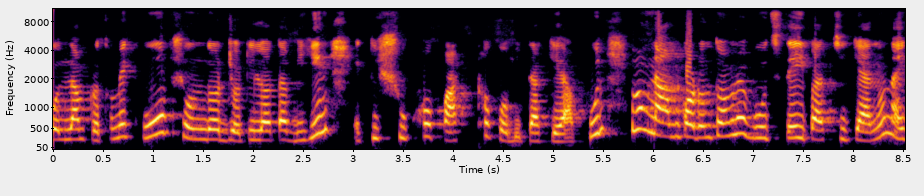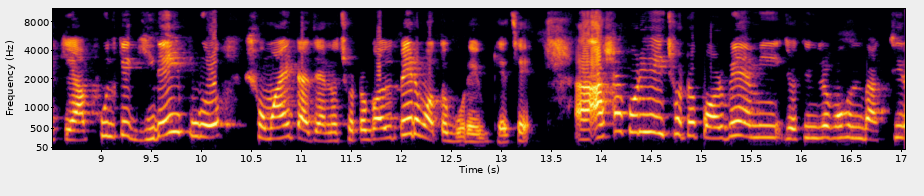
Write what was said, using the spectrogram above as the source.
বললাম, প্রথমে খুব সুন্দর জটিলতা বিহীন একটি সুখ পাঠ্য কবিতা কেয়া ফুল, এবং নামকরণ তো আমরা বুঝতেই পারছি কেন না এই কেয়া ফুলকে ঘিরেই পুরো সময়টা যেন ছোট গল্পের মতো গড়ে উঠেছে। আশা করি এই ছোট পর্বে আমি যতীন্দ্রমোহন বাগচির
